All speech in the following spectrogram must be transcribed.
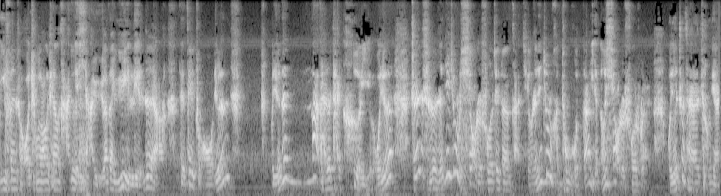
一分手琼瑶的片子咔就得下雨啊，在雨里淋着呀，得这种，我觉得，我觉得那才是太刻意了。我觉得真实的，人家就是笑着说这段感情，人家就是很痛苦，但是也能笑着说出来。我觉得这才是成年人。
